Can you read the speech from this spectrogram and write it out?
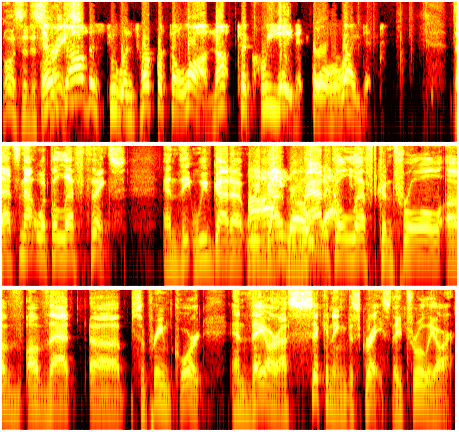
Oh, it's a disgrace. Their job is to interpret the law, not to create it or write it. That's not what the left thinks. And the, we've got a we've got radical that. left control of of that uh, Supreme Court, and they are a sickening disgrace. They truly are.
